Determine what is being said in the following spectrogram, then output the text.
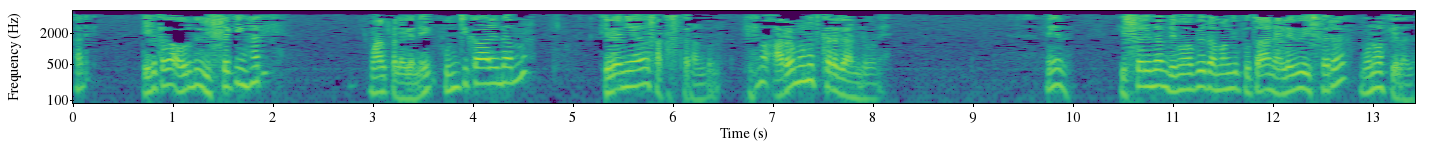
හරි? ඒක තව අවුරුදු 20කින් හරි මල් පැලගෙන ඒක පුංචි කාලේ ඉඳන්ම එවැනි අයව සකස් කරන්න ඕනේ. එහෙම අරමුණුත් කරගන්න ඕනේ. නේද? ඉස්සර ඉඳන් දෙමාපියෝ තමන්ගේ පුතා නැලෙව්වේ ඉස්සර මොනවා කියලාද?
